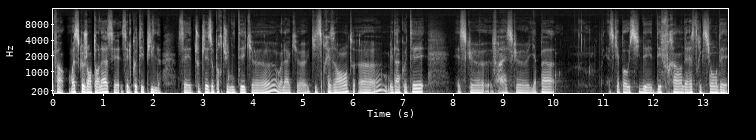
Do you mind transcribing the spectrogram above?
enfin, moi, ce que j'entends là, c'est le côté pile. C'est toutes les opportunités que, voilà, qui se présentent. Euh, mais d'un côté, est-ce que, enfin, est-ce qu'il n'y a pas est-ce qu'il n'y a pas aussi des, freins, des restrictions, des,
